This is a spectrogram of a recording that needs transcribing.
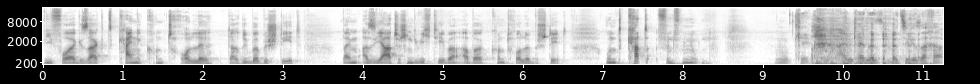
wie vorher gesagt, keine Kontrolle darüber besteht. Beim asiatischen Gewichtheber aber Kontrolle besteht. Und Cut fünf Minuten. Okay, eine kleine witzige Sache.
